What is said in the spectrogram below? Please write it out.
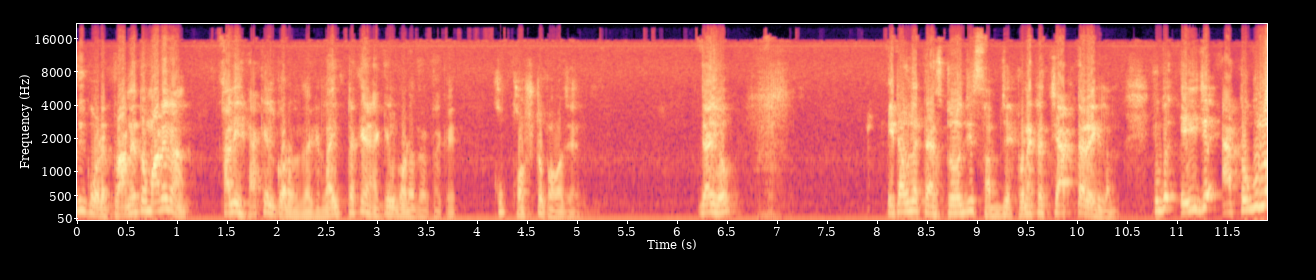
কি করে? প্রাণে তো মারে না, খালি হ্যাকেল করাতে থাকে লাইফটাকে হ্যাকেল করাতে থাকে। খুব কষ্ট পাওয়া যায়। যাই হোক, এটা হলো একটা অ্যাস্ট্রোলজি সাবজেক্ট মানে একটা চ্যাপ্টারে গেলাম। কিন্তু এই যে এতগুলো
